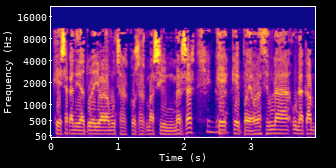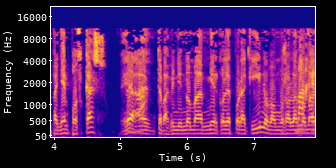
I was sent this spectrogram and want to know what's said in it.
que esa candidatura llevará muchas cosas más inmersas, que, que podríamos hacer una, una campaña en podcast eh, te vas viniendo más miércoles por aquí, nos vamos hablando más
